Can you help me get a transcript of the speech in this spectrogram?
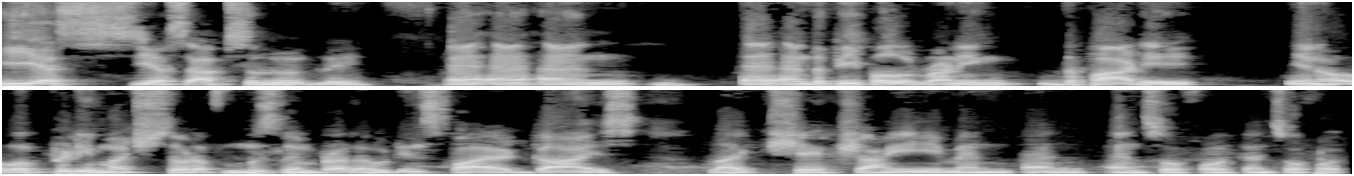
Yes, yes, absolutely. And, and, and the people running the party, you know, were pretty much sort of Muslim Brotherhood inspired guys like Sheikh Shaheem and, and, and so forth and so forth.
